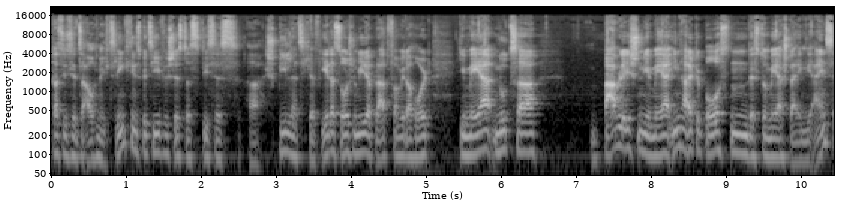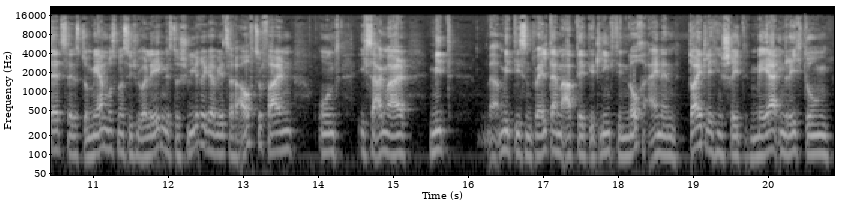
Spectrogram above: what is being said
das ist jetzt auch nichts LinkedIn-spezifisches, dass dieses äh, Spiel hat sich auf jeder Social-Media-Plattform wiederholt. Je mehr Nutzer publishen, je mehr Inhalte posten, desto mehr steigen die Einsätze, desto mehr muss man sich überlegen, desto schwieriger wird es auch aufzufallen. Und ich sage mal, mit, äh, mit diesem Dwell-Time-Update geht LinkedIn noch einen deutlichen Schritt mehr in Richtung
